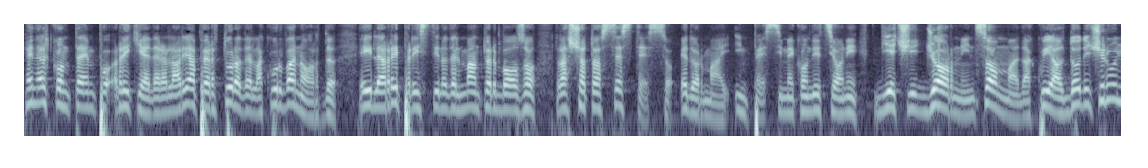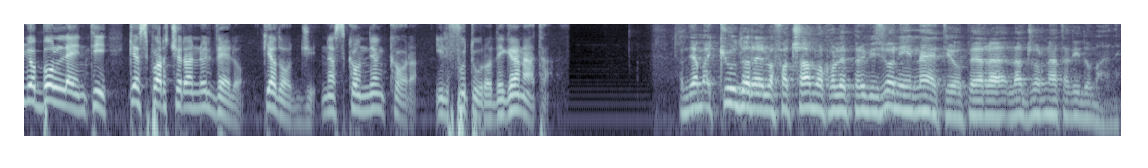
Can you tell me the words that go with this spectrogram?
e nel contempo richiedere la riapertura della curva nord e il ripristino del manto erboso lasciato a se stesso ed ormai in pessime condizioni. Dieci giorni, insomma, da qui al 12 luglio bollenti che squarceranno il velo che ad oggi nasconde ancora il futuro dei Granata. Andiamo a chiudere, lo facciamo con le previsioni meteo per la giornata di domani.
